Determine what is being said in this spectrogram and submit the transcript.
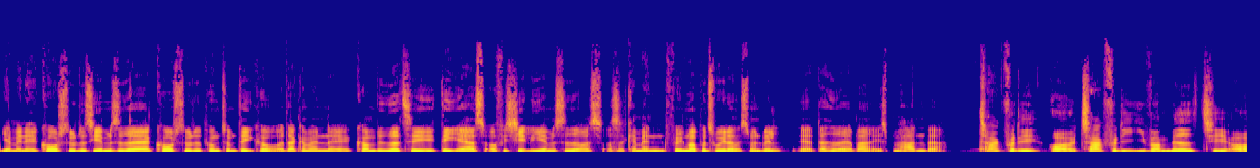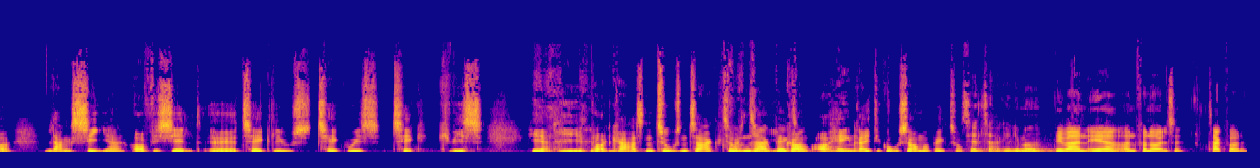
Jamen, øh, Kortsluttets hjemmeside er kortsluttet.dk, og der kan man øh, komme videre til DR's officielle hjemmeside også, og så kan man følge mig på Twitter, hvis man vil. Ja, der hedder jeg bare Esben Hardenberg. Tak for det, og tak fordi I var med til at lancere officielt uh, TechLivs TechWiz Tech Quiz her i podcasten. Tusind tak, Tusind tak, I kom, to. og have en rigtig god sommer begge to. Selv tak, i lige måde. Det var en ære og en fornøjelse. Tak for det.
